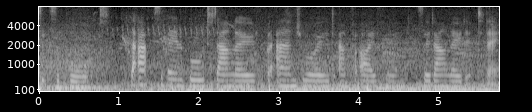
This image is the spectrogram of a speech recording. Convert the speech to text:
seek support. The app's available to download for Android and for iPhone, so download it today.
